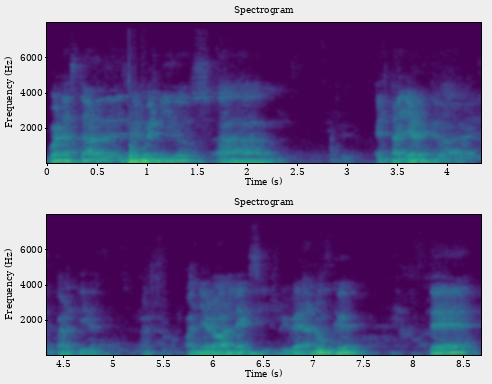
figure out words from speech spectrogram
Buenas tardes, bienvenidos a el taller que va a impartir nuestro compañero Alexis Rivera Luque de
